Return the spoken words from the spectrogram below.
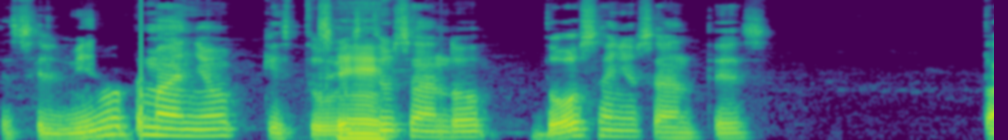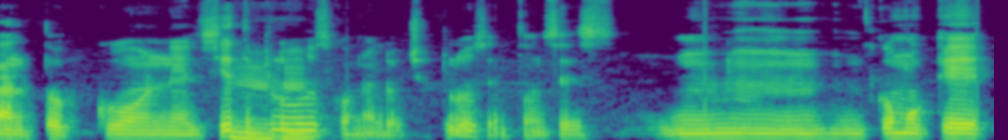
Es el mismo tamaño que estuviste usando dos años antes, tanto con el 7 Plus, con el 8 Plus. Entonces, mm, como que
